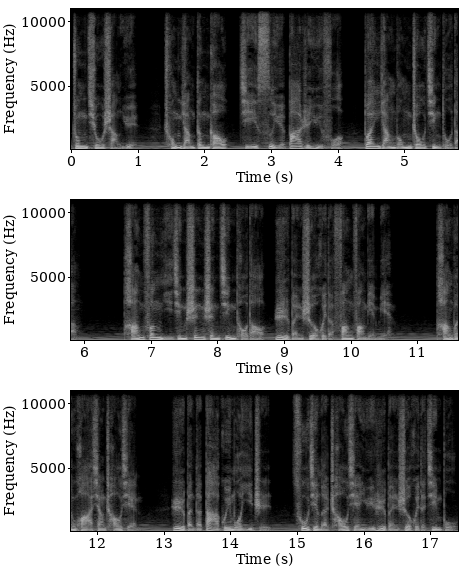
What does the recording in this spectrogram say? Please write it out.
中秋赏月、重阳登高及四月八日浴佛、端阳龙舟竞渡等。唐风已经深深浸透到日本社会的方方面面。唐文化向朝鲜、日本的大规模移植，促进了朝鲜与日本社会的进步，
